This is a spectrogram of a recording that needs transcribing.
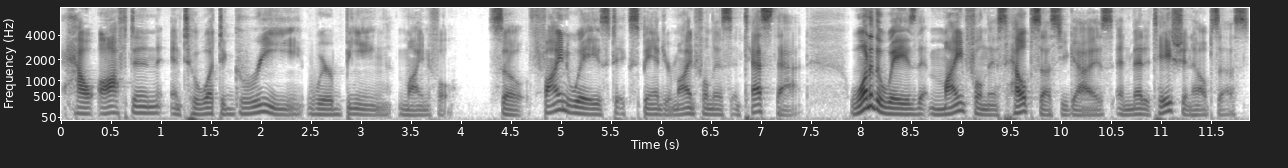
how often and to what degree we're being mindful. So find ways to expand your mindfulness and test that. One of the ways that mindfulness helps us, you guys, and meditation helps us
